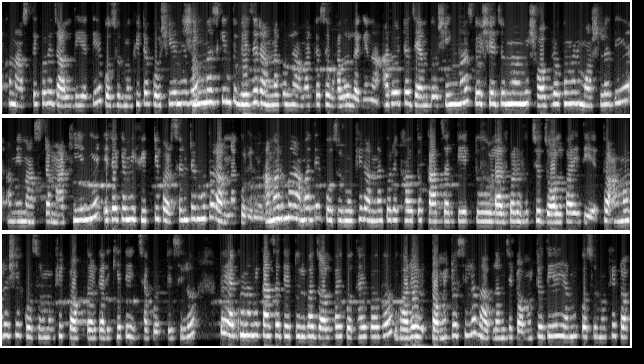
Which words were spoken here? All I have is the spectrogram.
এখন আস্তে করে জাল দিয়ে দিয়ে কচুরমুখীটা কষিয়ে নেব। শিং মাছ কিন্তু ভেজে রান্না করলে আমার কাছে ভালো লাগে না। আরও এটা জ্যান্ত শিং মাছ তো সেজন্য আমি সব রকমের মশলা দিয়ে আমি মাছটা মাখিয়ে নিয়ে এটাকে আমি ফিফটি পার্সেন্টের মতো রান্না করে নিই আমার মা আমাদের কচুর কচুরমুখী রান্না করে খাওয়াতো কাঁচা তেঁতুল তারপরে হচ্ছে জলপাই দিয়ে। তো আমারও সেই কচুরমুখী টক তরকারি খেতে ইচ্ছা করতেছিল। তো এখন আমি কাঁচা তেঁতুল বা জলপাই কোথায় পাবো? ঘরে টমেটো ছিল, ভাবলাম যে টমেটো দিয়েই আমি কচুরমুখী টক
